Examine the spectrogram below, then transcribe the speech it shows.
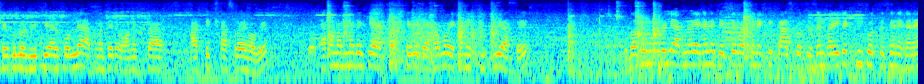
সেগুলো রিপেয়ার করলে আপনাদের অনেকটা আর্থিক সাশ্রয় হবে। এখন আপনাদেরকে এক কাছ থেকে দেখাবো এখানে কী কী আছে। তো দর্শক মণ্ডলী আপনারা এখানে দেখতে পাচ্ছেন একটি কাজ করতেছেন। ভাই এটা কী করতেছেন এখানে?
